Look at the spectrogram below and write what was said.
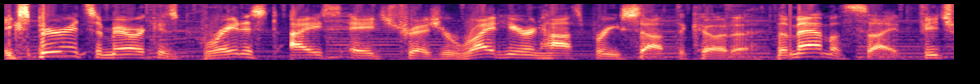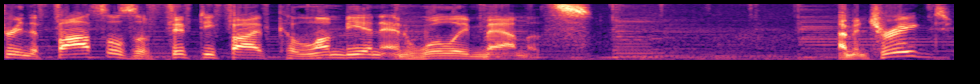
Experience America's greatest Ice Age treasure right here in Hot Springs, South Dakota, the Mammoth Site, featuring the fossils of 55 Columbian and woolly mammoths. I'm intrigued.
